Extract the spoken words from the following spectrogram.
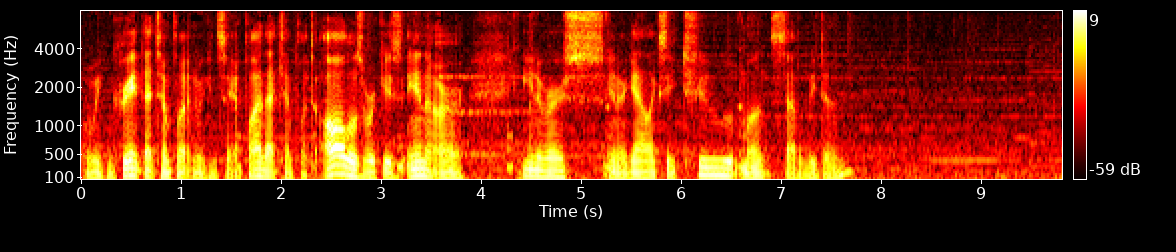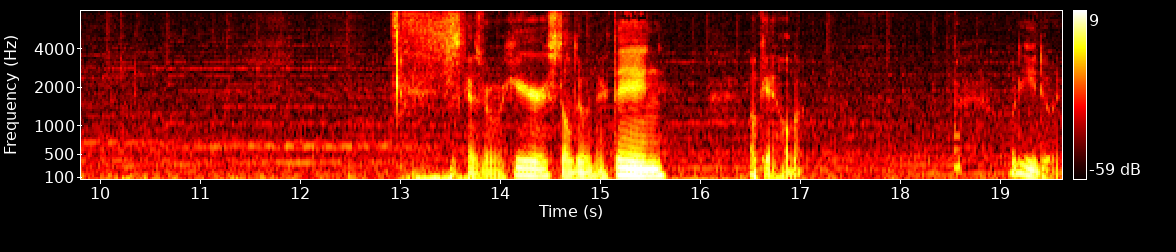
Well, we can create that template and we can say apply that template to all those workers in our universe, in our galaxy. Two months, that'll be done. These guys are over here, still doing their thing. Okay, hold on. What are you doing?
